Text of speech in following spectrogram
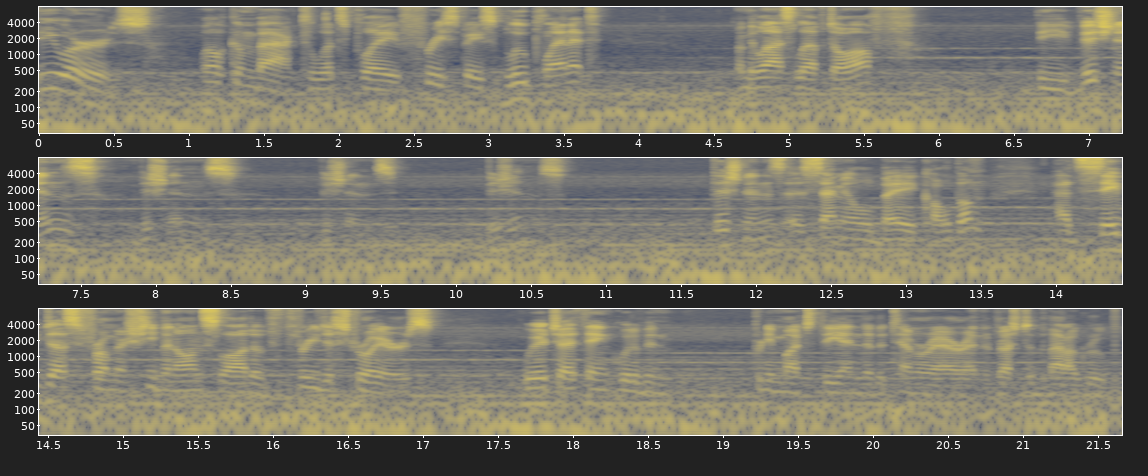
Viewers, welcome back to Let's Play FreeSpace Blue Planet. When we last left off, the Vishnans, Vishnans, Vishnans, Visions? Vishnans, as Samuel Bay called them, had saved us from a Shivan onslaught of three destroyers, which I think would have been pretty much the end of the Temeraire and the rest of the battle group,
